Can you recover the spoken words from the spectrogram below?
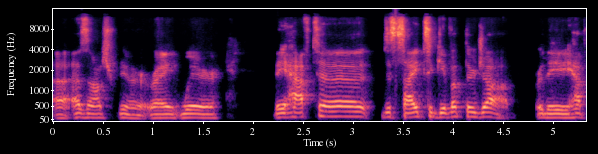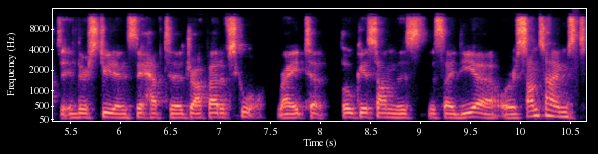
uh, as an entrepreneur right? Where they have to decide to give up their job or they have to if they're students they have to drop out of school right? To focus on this this idea or sometimes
